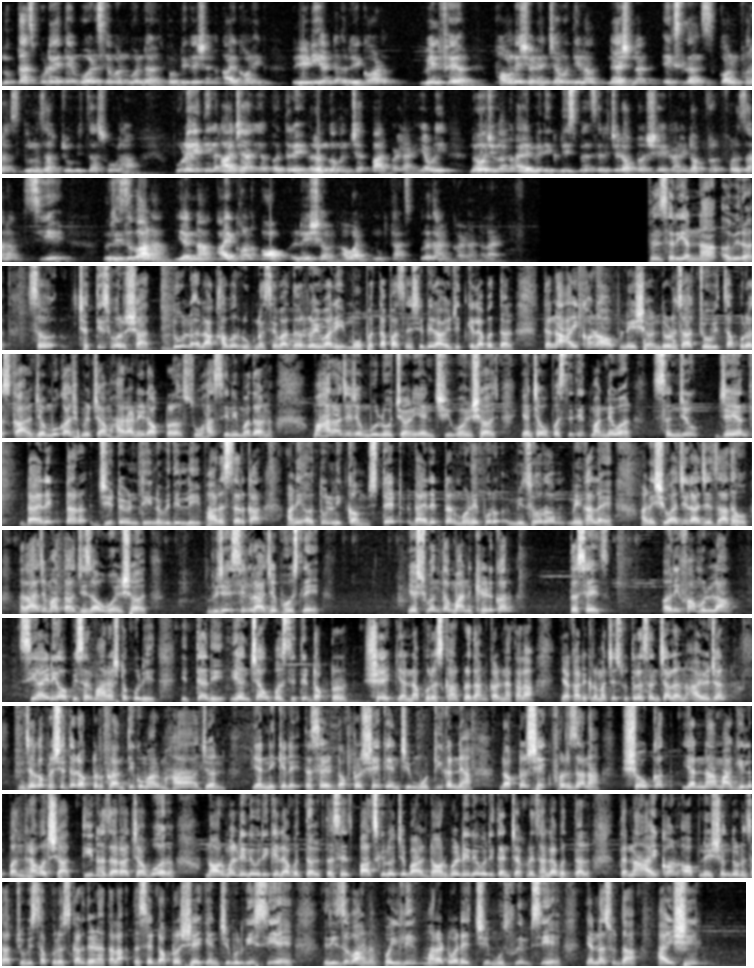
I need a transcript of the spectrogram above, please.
नुकताच पुढे येथे world seven wonder publication iconic radiant record welfare foundation यांच्या वतीनं नॅशनल एक्सलन्स कॉन्फरन्स दोन हजार चोवीसचा सोहळा. पुणे येथील आचार्य अत्रे रंगमंचात पार पडला यावेळी नवजीवन आयुर्वेदिक डिस्पेन्सरीचे डॉक्टर शेख आणि doctor Farzana C A Rizwana यांना आयकॉन ऑफ नेशन अवॉर्ड नुकताच प्रदान करण्यात आला आहे. डिस्पेन्सरी यांना अविरत स छत्तीस वर्षात दोन लाखावर रुग्णसेवा दर रविवारी मोफत तपासणी शिबिर आयोजित केल्याबद्दल त्यांना आयकॉन ऑफ नेशन दोन हजार चोवीसचा पुरस्कार जम्मू काश्मीरच्या महाराणी डॉक्टर सुहासिनी मदन महाराजे जम्बू लोचन यांची वंशज यांच्या उपस्थितीत मान्यवर Sanjeev Jayant director G twenty नवी दिल्ली भारत सरकार आणि अतुल निकम स्टेट डायरेक्टर मणिपूर मिझोरम मेघालय आणि शिवाजीराजे जाधव राजमाता जिजाऊ वंशज विजयसिंग राजे भोसले यशवंत मानखेडकर तसेच Arifa Mulla C I D officer Maharashtra police इत्यादी यांच्या उपस्थितीत डॉक्टर शेख यांना पुरस्कार प्रदान करण्यात आला. या कार्यक्रमाचे सूत्रसंचालन आयोजन जगप्रसिद्ध डॉक्टर क्रांतिकुमार महाजन यांनी केले. तसेच डॉक्टर शेख यांची मोठी कन्या डॉक्टर शेख फरजाना शौकत यांना मागील पंधरा वर्षात तीन हजाराच्या वर नॉर्मल डिलिव्हरी केल्याबद्दल तसेच पाच किलोचे बाळ नॉर्मल डिलिव्हरी त्यांच्याकडे झाल्याबद्दल त्यांना आयकॉन ऑफ नेशन दोन हजार चोवीसचा पुरस्कार देण्यात आला. तसेच डॉक्टर शेख यांची मुलगी सी ए रिजवान पहिली मराठवाड्याची मुस्लिम सी ए यांनासुद्धा आयशील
